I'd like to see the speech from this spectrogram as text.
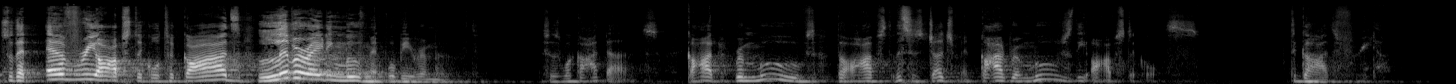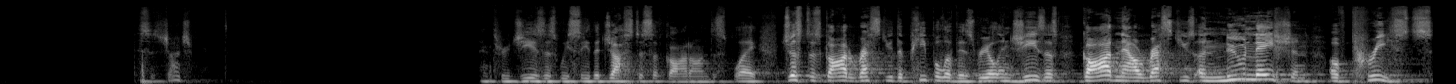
so that every obstacle to God's liberating movement will be removed. This is what God does. God removes the obstacles. This is judgment. God removes the obstacles to God's freedom. This is judgment. And through Jesus, we see the justice of God on display. Just as God rescued the people of Israel, in Jesus, God now rescues a new nation of priests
